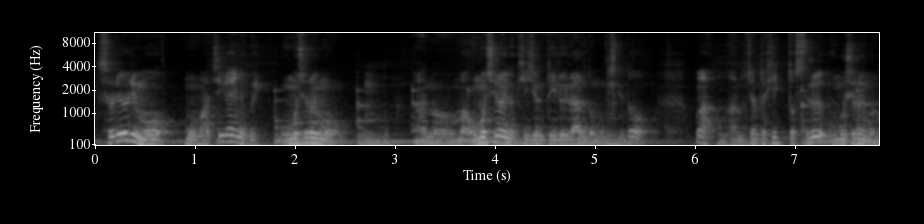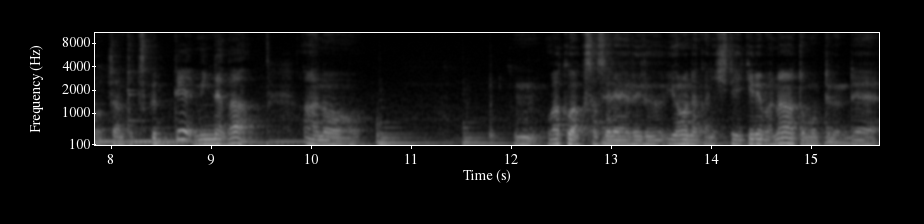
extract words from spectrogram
それよりももう間違いなく面白いもんあのまあ、面白いの基準っていろいろあると思うんですけど、まあ、あのちゃんとヒットする面白いものをちゃんと作ってみんながあの、うん、ワクワクさせられる世の中にしていければなと思ってるんで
